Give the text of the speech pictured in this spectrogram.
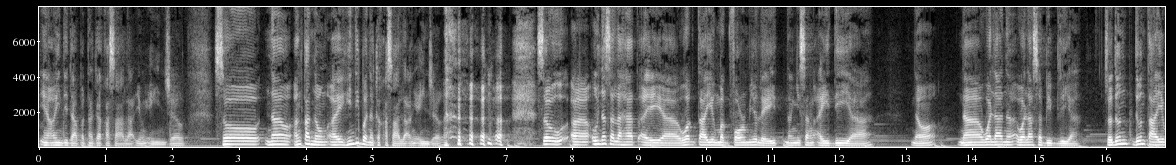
you know, hindi dapat nagkakasala yung angel. So, now ang tanong ay hindi ba nagkakasala ang angel? so, uh, una sa lahat ay uh, huwag tayong mag-formulate ng isang idea, no, na wala na wala sa Biblia. So doon doon tayo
